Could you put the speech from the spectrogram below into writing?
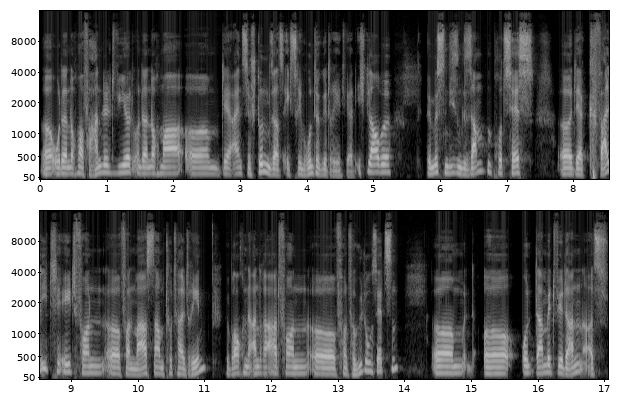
äh, oder nochmal verhandelt wird und dann nochmal ähm, der einzelne Stundensatz extrem runtergedreht wird. Ich glaube, wir müssen diesen gesamten Prozess äh, der Qualität von, äh, von Maßnahmen total drehen. Wir brauchen eine andere Art von, äh, von Vergütungssätzen. Ähm, äh, und damit wir dann als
